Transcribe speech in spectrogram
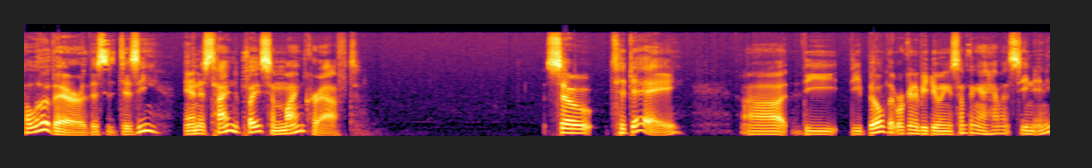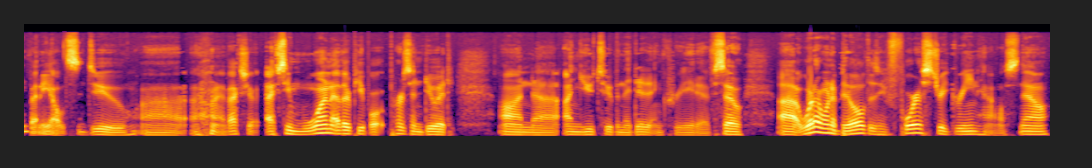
Hello there, this is Dizzy, and it's time to play some Minecraft. So today, uh, the the build that we're going to be doing is something I haven't seen anybody else do. Uh, I've actually I've seen one other people person do it on uh, on YouTube, and they did it in Creative. So uh, what I want to build is a forestry greenhouse. Now,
